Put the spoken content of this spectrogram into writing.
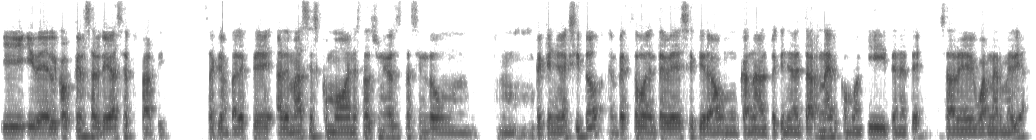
y, del cóctel saldría Sex Party. O sea que me parece, además es como en Estados Unidos está siendo un un pequeño éxito. Empezó en TBS, que era un canal pequeño de Turner, como aquí TNT, o sea, de Warner Media.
